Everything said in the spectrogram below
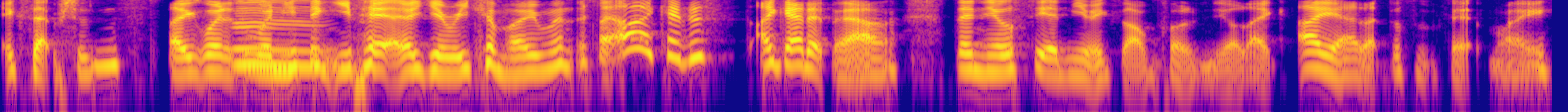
exceptions. Like when when you think Mm. you've hit a eureka moment, it's like, oh, okay, this I get it now. Then you'll see a new example, and you're like, oh yeah, that doesn't fit my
